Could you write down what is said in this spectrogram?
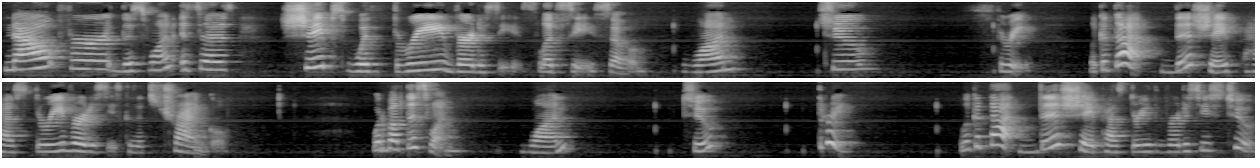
Now for this one, it says shapes with three vertices. Let's see. So one, two, three. Look at that. This shape has three vertices because it's a triangle. What about this one? One, two, three. Look at that. This shape has three vertices too.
